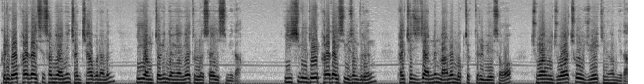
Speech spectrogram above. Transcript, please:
그리고 파라다이스 섬이 아닌 전체 하보나는 이 영적인 영향에 둘러싸여 있습니다. 21개의 파라다이스 위성들은 밝혀지지 않는 많은 목적들을 위해서 중앙우주와 초우주에 기능합니다.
